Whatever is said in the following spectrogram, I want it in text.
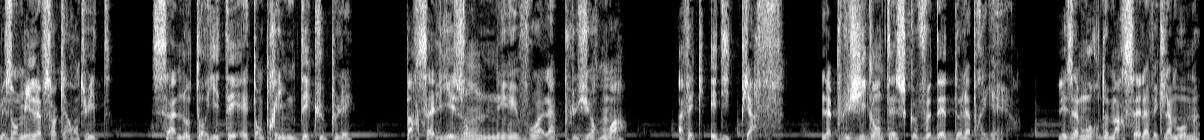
Mais en 1948, sa notoriété est en prime décuplée par sa liaison née voilà plusieurs mois avec Edith Piaf, la plus gigantesque vedette de l'après-guerre. Les amours de Marcel avec la môme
